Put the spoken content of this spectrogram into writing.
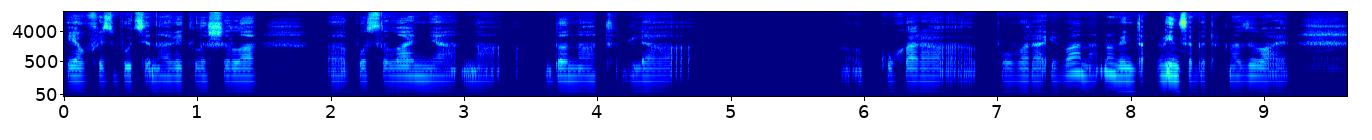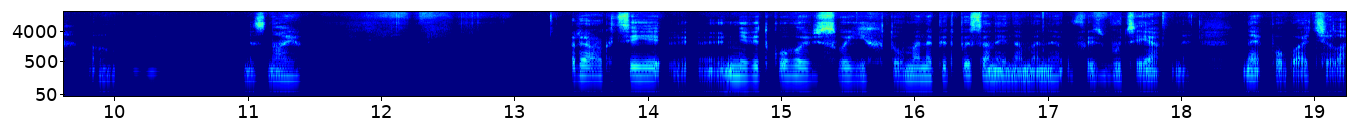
Я у Фейсбуці навіть лишила е, посилання на донат для е, кухара повара Івана. Ну, він, він себе так називає. Е, Не знаю. Реакції ні від кого з своїх, хто в мене підписаний на мене у Фейсбуці, я не, не побачила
